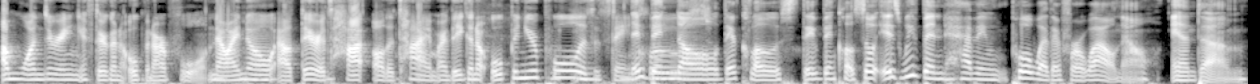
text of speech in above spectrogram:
I'm wondering if they're going to open our pool. Now I know mm-hmm. out there it's hot all the time. Are they going to open your pool? Mm-hmm. Is it staying? They've closed? been no, they're closed. They've been closed. So is we've been having pool weather for a while now, and um,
